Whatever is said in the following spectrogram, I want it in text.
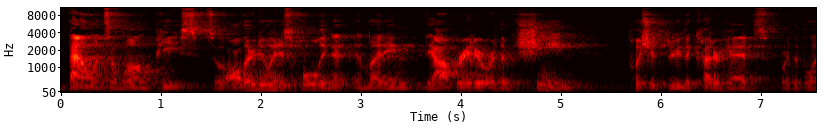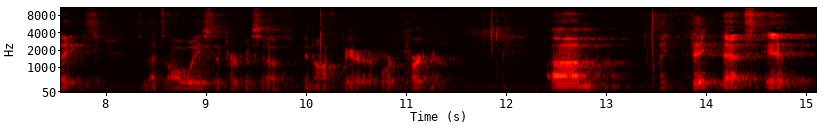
balance a long piece. So all they're doing is holding it and letting the operator or the machine push it through the cutter heads or the blades. So that's always the purpose of an off bearer or partner. Um, I think that's it.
